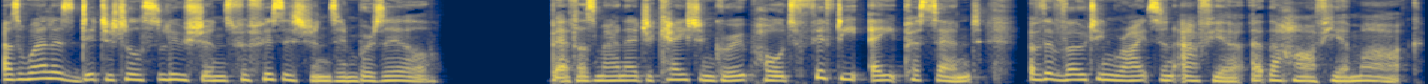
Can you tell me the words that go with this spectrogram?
as well as digital solutions for physicians in Brazil. Bertelsmann Education Group holds 58% of the voting rights in Afya at the half year mark.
